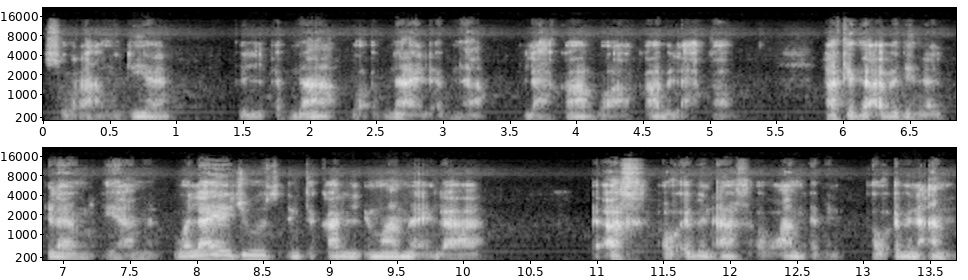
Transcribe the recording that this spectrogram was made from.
صورة عمودية في الأبناء وأبناء الأبناء. الأعقاب وأعقاب الأعقاب. هكذا أبدا إلى يوم القيامة. ولا يجوز انتقال الإمامة إلى أخ أو ابن أخ أو عم ابن أو ابن عم.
